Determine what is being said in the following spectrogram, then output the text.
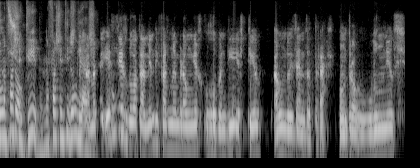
Não faz sentido, não faz sentido, aliás. mas esse erro do Otamendi faz-me lembrar um erro que o Ruben Dias teve há um, dois anos atrás, contra o Belenenses,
